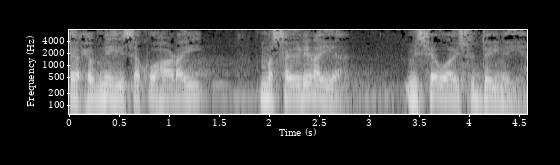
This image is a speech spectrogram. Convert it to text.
ee xubnihiisa ku hadhay ma saydhinaya mise waa isu daynaya?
